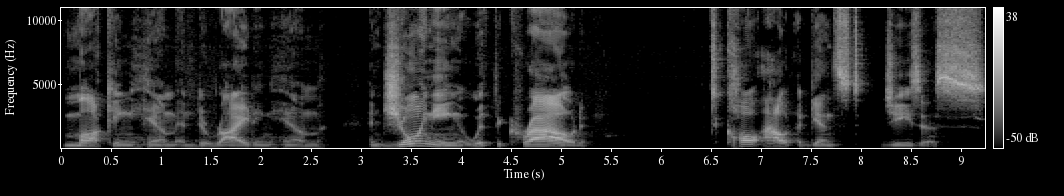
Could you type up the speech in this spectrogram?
mocking him and deriding him and joining with the crowd to call out against Jesus.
